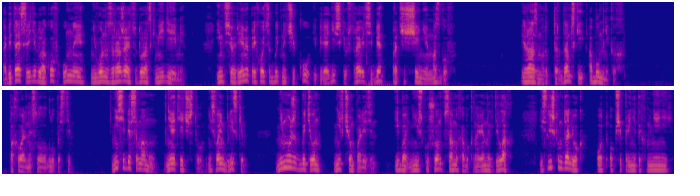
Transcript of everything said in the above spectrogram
Обитая среди дураков, умные невольно заражаются дурацкими идеями. Им все время приходится быть на чеку и периодически устраивать себе прочищение мозгов. Эразм Роттердамский об умниках. Похвальное слово глупости. Ни себе самому, ни отечеству, ни своим близким не может быть он ни в чем полезен, ибо не искушен в самых обыкновенных делах и слишком далек от общепринятых мнений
